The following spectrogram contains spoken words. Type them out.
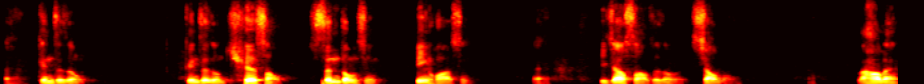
呃，跟这种跟这种缺少生动性、变化性，呃，比较少这种笑容。然后呢，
